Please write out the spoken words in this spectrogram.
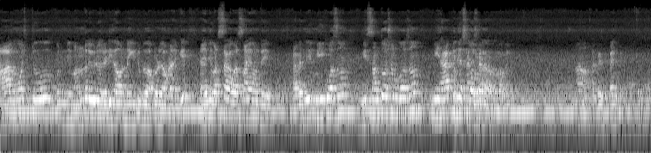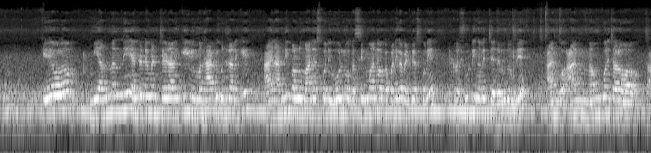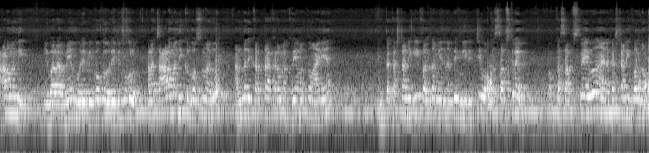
ఆల్మోస్ట్ కొన్ని వందల వీడియో రెడీగా ఉన్నాయి యూట్యూబ్ అప్లోడ్ అవ్వడానికి అవన్నీ వరుసగా వస్తానే ఉంటాయి. అవన్నీ మీకోసం మీ సంతోషం కోసం మీ హ్యాపీనెస్ కోసం ఆ, అది పెట్టు, పైన పెట్టు. కేవలం మీ అందరినీ ఎంటర్టైన్మెంట్ చేయడానికి మిమ్మల్ని హ్యాపీగా ఉంచడానికి ఆయన అన్ని పనులు మానేసుకొని ఓన్లీ ఒక సినిమాని ఒక పనిగా పెట్టేసుకొని ఇక్కడ షూటింగ్ అనేది జరుగుతుంది. ఆయనకు ఆయన నమ్ముకొని చాలా చాలామంది ఇవాళ మేము రేపు ఇంకొకరు రేపు ఇంకొకరు అలా చాలామంది ఇక్కడికి వస్తున్నారు. అందరి కర్త కర్మ క్రియ మొత్తం ఆయనే. ఇంత కష్టానికి ఫలితం ఏంటంటే మీరు ఇచ్చి ఒక్క సబ్స్క్రైబ్ ఒక్క సబ్స్క్రైబ్ ఆయన కష్టానికి ఫలితం.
